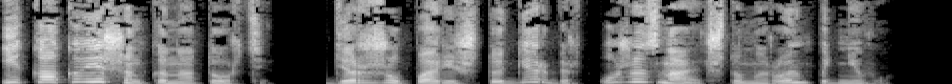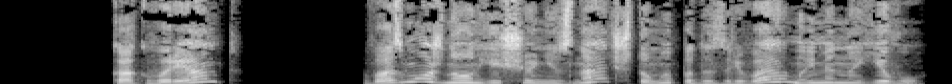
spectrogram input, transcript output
И как вишенка на торте, держу пари, что Герберт уже знает, что мы роем под него. Как вариант, возможно, он еще не знает, что мы подозреваем именно его.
